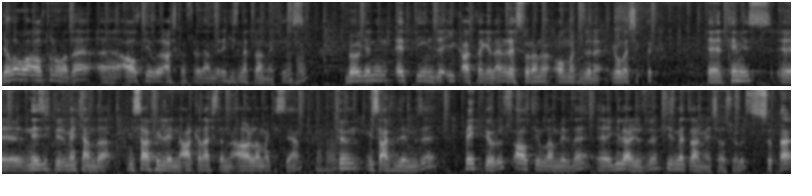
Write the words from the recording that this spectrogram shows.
Yalova Altınova'da 6 yılı aşkın süreden beri hizmet vermekteyiz. Bölgenin et deyince ilk akla gelen restoranı olmak üzere yola çıktık. E, temiz, e, nezih bir mekanda misafirlerini, arkadaşlarını ağırlamak isteyen tüm misafirlerimizi bekliyoruz. 6 yıldan beri de e, güler yüzlü hizmet vermeye çalışıyoruz. Süper.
